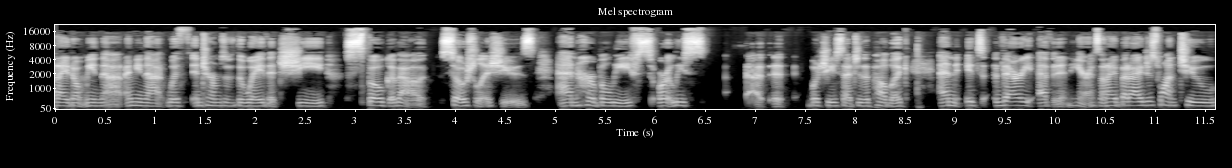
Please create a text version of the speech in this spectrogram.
And I don't mean that. I mean that with in terms of the way that she spoke about social issues and her beliefs, or at least uh, uh, what she said to the public. And it's very evident here. And so I, but I just want to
